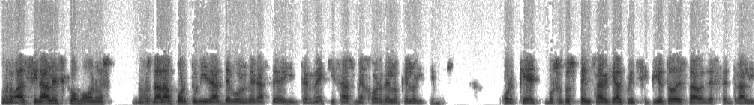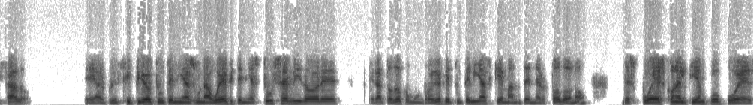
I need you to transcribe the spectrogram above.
Bueno, al final es como nos nos da la oportunidad de volver a hacer Internet quizás mejor de lo que lo hicimos. Porque vosotros pensar que al principio todo estaba descentralizado. Eh, al principio tú tenías una web y tenías tus servidores, era todo como un rollo que tú tenías que mantener todo, ¿no? Después, con el tiempo, pues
